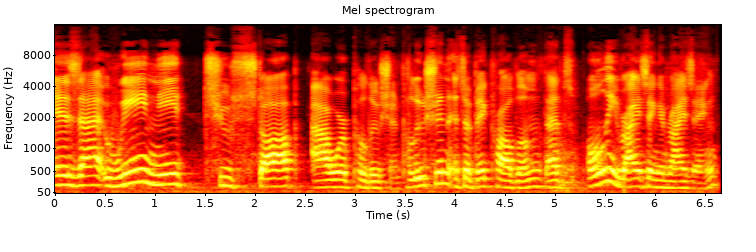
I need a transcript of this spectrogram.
is that we need to stop our pollution. Pollution is a big problem that's only rising and rising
